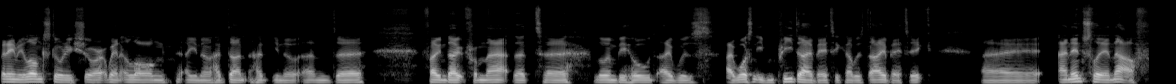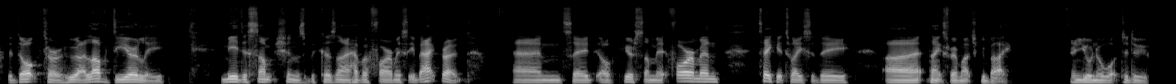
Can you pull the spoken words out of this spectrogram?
But anyway, long story short, I went along, uh, you know, had done, had you know, and uh, found out from that that uh, lo and behold, I was I wasn't even pre-diabetic, I was diabetic. Uh, and interestingly enough, the doctor, who I love dearly, made assumptions because I have a pharmacy background, and said, "Oh, here's some metformin, take it twice a day. Uh, thanks very much, goodbye, and you'll know what to do."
